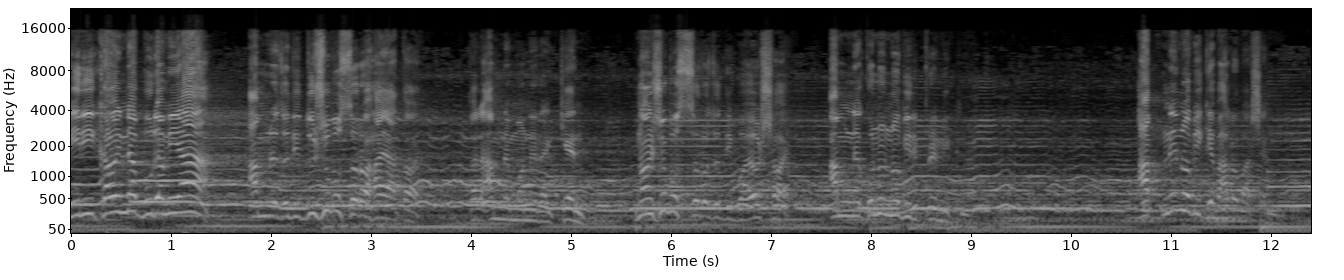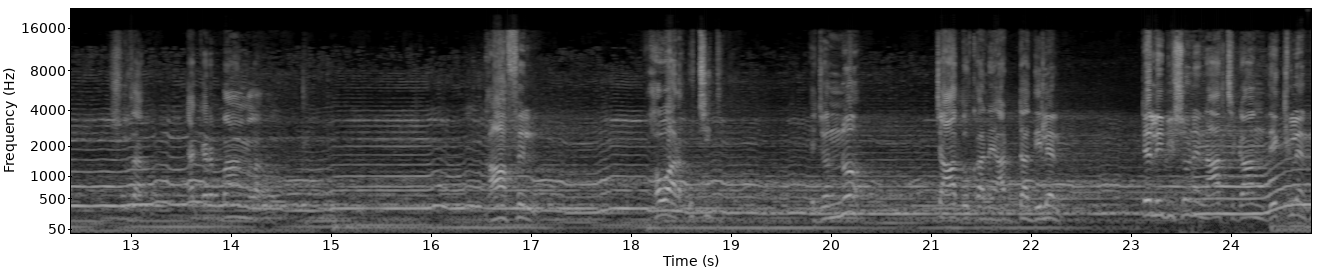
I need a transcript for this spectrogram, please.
বিড়ি খাওয়াই না বুড়া মিয়া, আমরা যদি দুশো বছরও হায়াত হয়, তাহলে আপনি মনে রাখেন, নয়শো বছরও যদি বয়স হয়, আপনি কোনো নবীর প্রেমিক না। আপনি নবীকে ভালোবাসেন। সোজা একের বাংলা গাফেল হওয়ার উচিত। এজন্য চা দোকানে আড্ডা দিলেন, টেলিভিশনে নাচ গান দেখলেন,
